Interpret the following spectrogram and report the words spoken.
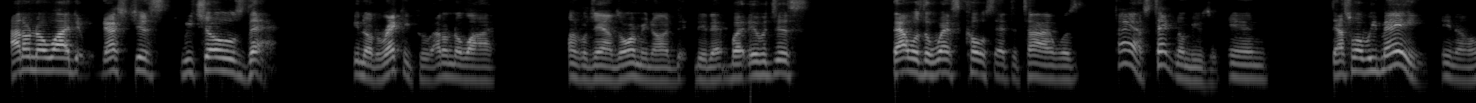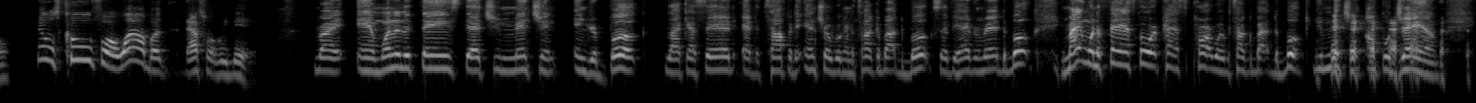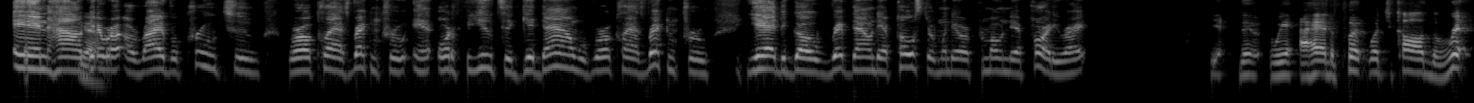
I don't know why that's just we chose that. You know, the wrecking crew. I don't know why Uncle Jam's Army did that, but it was just that was the West Coast at the time was fast techno music. And that's what we made, you know. It was cool for a while, but that's what we did. Right. And one of the things that you mentioned in your book, like I said at the top of the intro, we're going to talk about the book. So if you haven't read the book, you might want to fast forward past the part where we talk about the book. You mentioned Uncle Jam and how yeah. they were a rival crew to World Class Wrecking Crew. In order for you to get down with World Class Wrecking Crew, you had to go rip down their poster when they were promoting their party, right? Yeah, the, we I had to put what you call the rip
